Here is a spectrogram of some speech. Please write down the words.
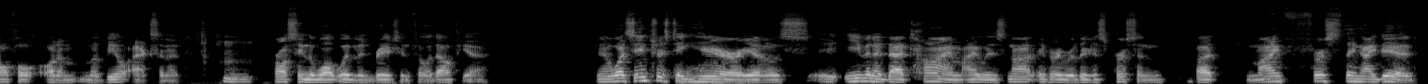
awful automobile accident hmm. crossing the Walt Whitman Bridge in Philadelphia. Now, what's interesting here is even at that time, I was not a very religious person, but my first thing I did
